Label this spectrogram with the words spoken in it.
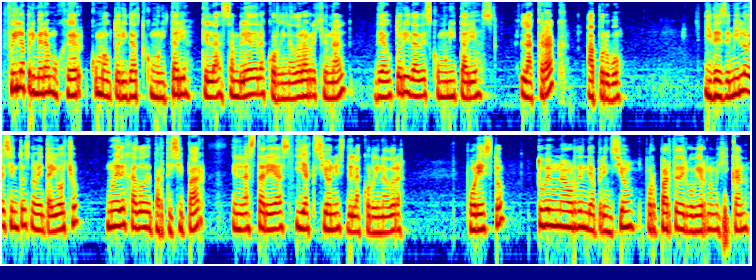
Fui la primera mujer como autoridad comunitaria que la Asamblea de la Coordinadora Regional de Autoridades Comunitarias, la CRAC, aprobó. Y desde 1998 no he dejado de participar en las tareas y acciones de la coordinadora. Por esto, tuve una orden de aprehensión por parte del gobierno mexicano.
